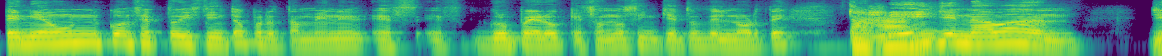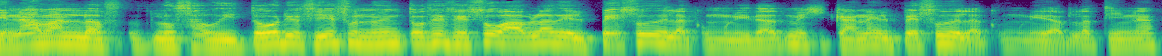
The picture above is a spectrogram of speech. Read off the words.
tenía un concepto distinto, pero también es, es grupero, que son los Inquietos del Norte. También llenaban llenaban los, los, auditorios y eso, ¿no? Entonces eso habla del peso de la comunidad mexicana, el peso de la comunidad latina.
